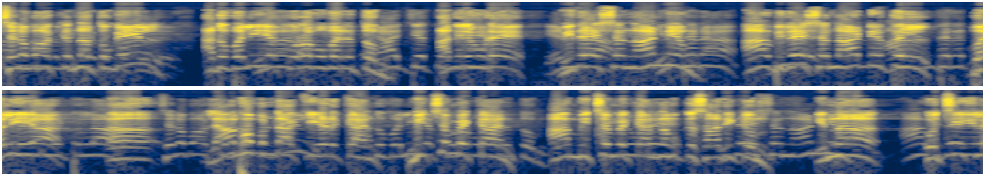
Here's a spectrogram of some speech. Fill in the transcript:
ചെലവാക്കുന്ന തുകയിൽ അത് വലിയ കുറവ് വരുത്തും. അതിലൂടെ വിദേശ നാണ്യം ആ വിദേശ നാണ്യത്തിൽ വലിയ ലാഭമുണ്ടാക്കിയെടുക്കാൻ മിച്ചം വെക്കാൻ ആ മിച്ചം വെക്കാൻ നമുക്ക് സാധിക്കും. ഇന്ന് കൊച്ചിയിൽ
